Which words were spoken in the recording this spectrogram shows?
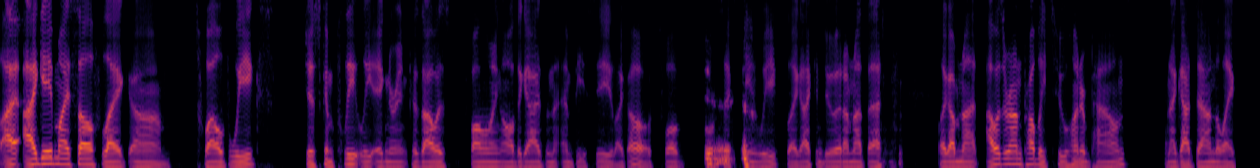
I I gave myself like um 12 weeks just completely ignorant because I was following all the guys in the NPC like oh 12 12 Yeah. 16 weeks like I can do it. I'm not that like I'm not I was around probably 200 pounds and I got down to like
